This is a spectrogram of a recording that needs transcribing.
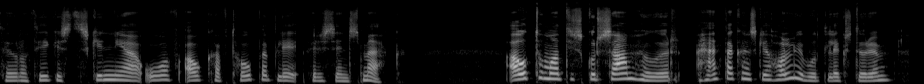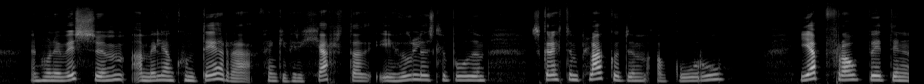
þegar hún þykist skinja of ákaft hópefli fyrir sinn smekk. Automatískur samhugur henda kannski Hollywood-leiksturum en hún er vissum að Miljan Kundera fengi fyrir hjartað í hugleðslubúðum skreittum plakutum af gúrú, jafn frábitinn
